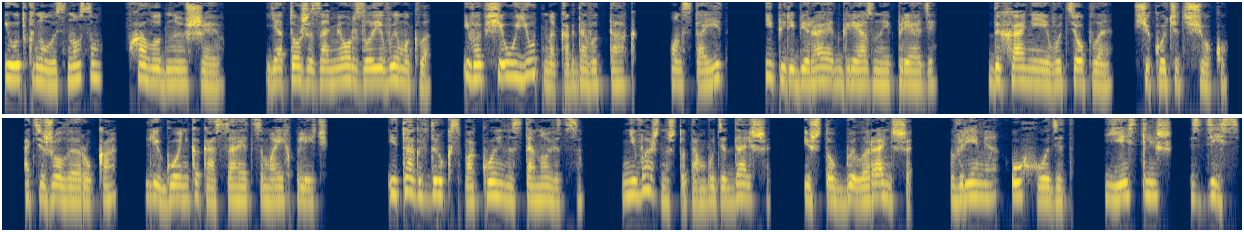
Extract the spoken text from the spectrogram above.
и уткнулась носом в холодную шею. Я тоже замерзла и вымокла. И вообще уютно, когда вот так. Он стоит и перебирает грязные пряди. Дыхание его теплое, щекочет щеку, а тяжелая рука легонько касается моих плеч. И так вдруг спокойно становится. Неважно, что там будет дальше и что было раньше. Время уходит. Есть лишь здесь,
